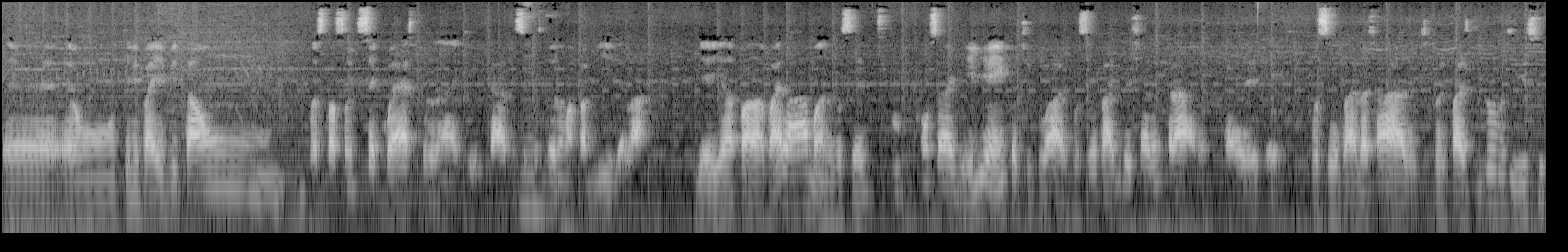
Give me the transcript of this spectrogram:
É, é um. que ele vai evitar um, uma situação de sequestro, né? Que o cara tá sequestrando uhum. uma família lá. E aí ela fala, vai lá, mano, você tipo, consegue. Ele entra, tipo, ah, você vai me deixar entrar, né? você vai deixar, tipo, ele faz tudo isso.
